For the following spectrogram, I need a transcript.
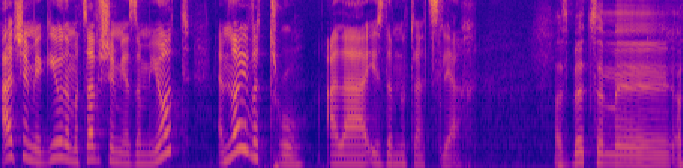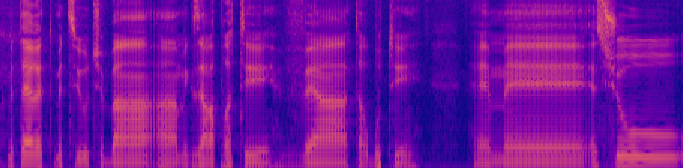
עד שהן יגיעו למצב שהן יזמיות, הם לא יוותרו על ההזדמנות להצליח. אז בעצם אה, את מתארת מציאות שבה המגזר הפרטי והתרבותי הם אה, איזשהו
